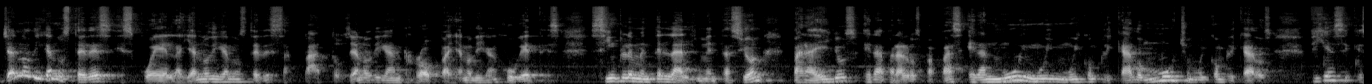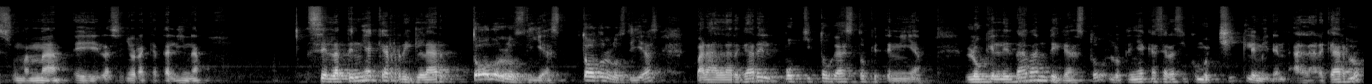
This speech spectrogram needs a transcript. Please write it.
ya no digan ustedes escuela, ya no digan ustedes zapatos, ya no digan ropa, ya no digan juguetes, simplemente la alimentación para ellos era, para los papás, eran muy, muy, muy complicado, mucho, muy complicados. Fíjense que su mamá, eh, la señora Catalina, se la tenía que arreglar todos los días, todos los días, para alargar el poquito gasto que tenía. Lo que le daban de gasto lo tenía que hacer así como chicle, miren, alargarlo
